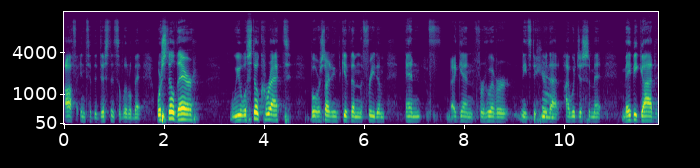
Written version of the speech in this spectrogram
off into the distance a little bit. We're still there. We will still correct, but we're starting to give them the freedom. And f- again, for whoever needs to hear Yeah. that, I would just submit maybe God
